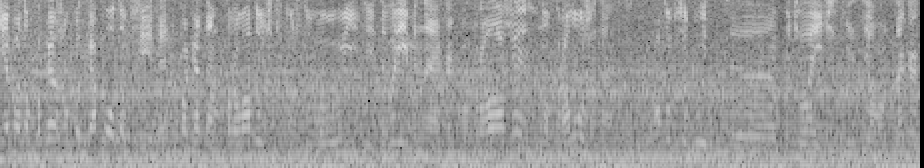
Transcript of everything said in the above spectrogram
я потом покажу под капотом все это. Это пока там проводочки, то, что вы увидите, это временное как бы проложи, ну, проложено. Потом все будет э, по-человечески сделано. Так как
